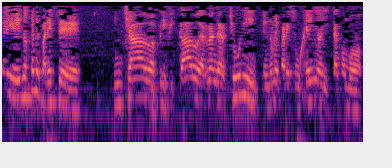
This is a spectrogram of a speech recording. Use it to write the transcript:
eh, no está, me parece, hinchado, amplificado, Hernán Garchuni, que no me parece un genio y está como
